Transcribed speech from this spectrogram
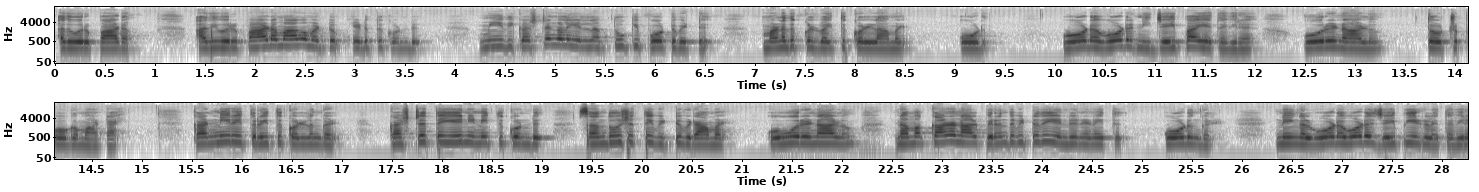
அது ஒரு பாடம். அதை ஒரு பாடமாக மட்டும் எடுத்துக்கொண்டு மீதி கஷ்டங்களை எல்லாம் தூக்கி போட்டுவிட்டு மனதுக்குள் வைத்து கொள்ளாமல் ஓடு. ஓட ஓட நீ ஜெயிப்பாயே தவிர ஒரு நாளும் தோற்று போக மாட்டாய். கண்ணீரை துரைத்து கொள்ளுங்கள். கஷ்டத்தையே நினைத்து கொண்டு சந்தோஷத்தை விட்டு விடாமல் ஒவ்வொரு நாளும் நமக்கான நாள் பிறந்துவிட்டது என்று நினைத்து ஓடுங்கள். நீங்கள் ஓட ஓட ஜெயிப்பீர்களே தவிர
